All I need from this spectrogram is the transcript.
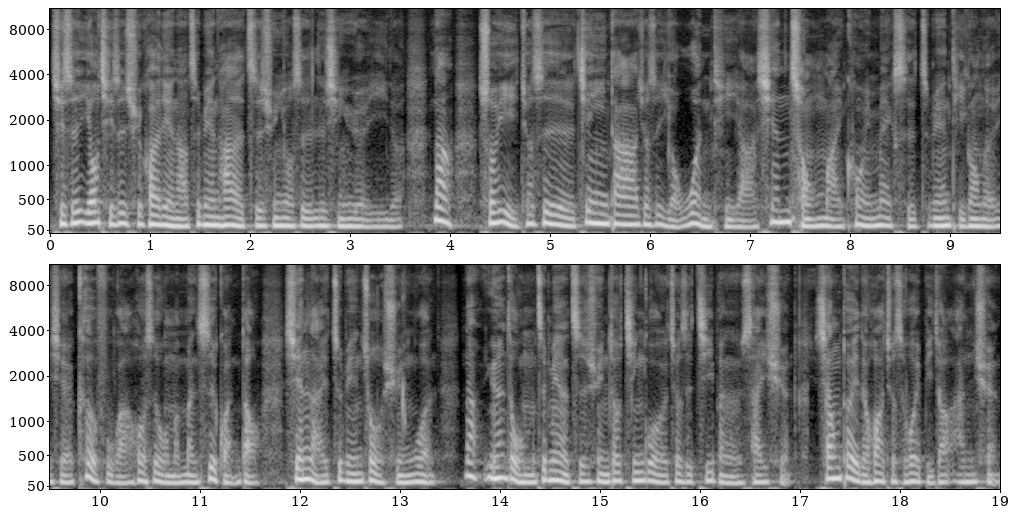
其实尤其是区块链啊，这边它的资讯又是日新月异的。那所以就是建议大家，就是有问题啊，先从 MyCoinMax 这边提供的一些客服啊，或是我们门市管道，先来这边做询问。那因为我们这边的资讯都经过就是基本的筛选，相对的话就是会比较安全。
